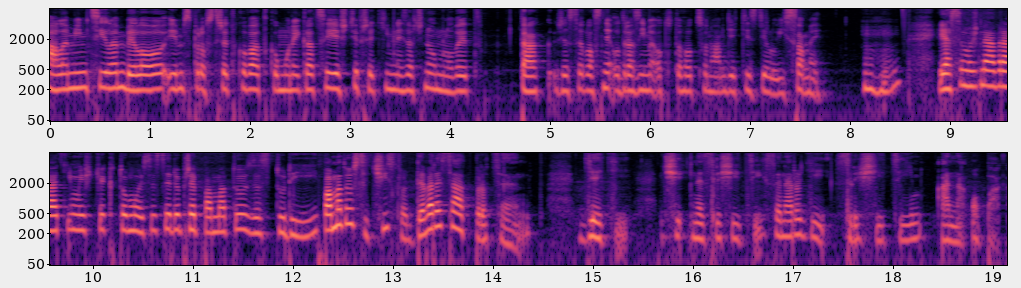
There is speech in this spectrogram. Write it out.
ale mým cílem bylo jim zprostředkovat komunikaci ještě předtím, než začnou mluvit tak, že se vlastně odrazíme od toho, co nám děti sdělují sami. Mm-hmm. Já se možná vrátím ještě k tomu, jestli si dobře pamatuju ze studií. Pamatuju si číslo 90% dětí či neslyšících se narodí slyšícím a naopak.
